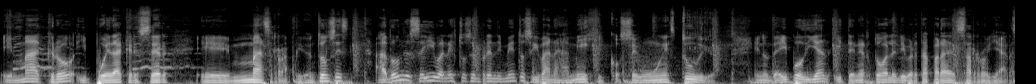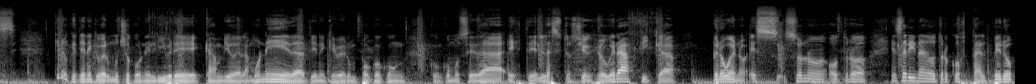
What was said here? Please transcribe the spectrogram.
eh, macro y pueda crecer eh, más rápido. Entonces, ¿a dónde se iban estos emprendimientos? Iban a México, según un estudio, en donde ahí podían y tener toda la libertad para desarrollarse. Creo que tiene que ver mucho con el libre cambio de la moneda, tiene que ver un poco con, con cómo se da este, la situación geográfica, pero bueno, es, son otro, es harina de otro costal. Pero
